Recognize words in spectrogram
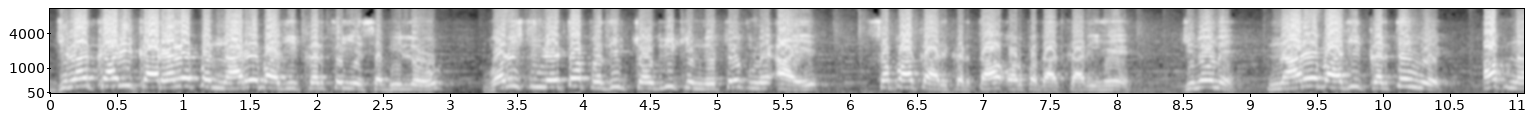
जिलाधिकारी कार्यालय पर नारेबाजी करते ये सभी लोग वरिष्ठ नेता प्रदीप चौधरी के नेतृत्व में आए सपा कार्यकर्ता और पदाधिकारी हैं जिन्होंने नारेबाजी करते हुए अपना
